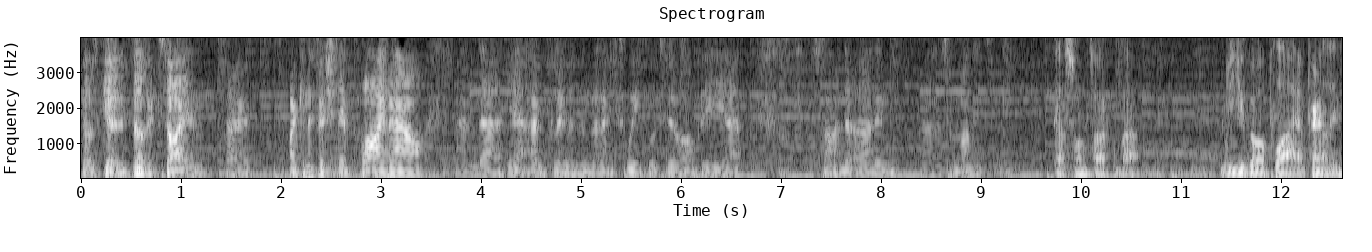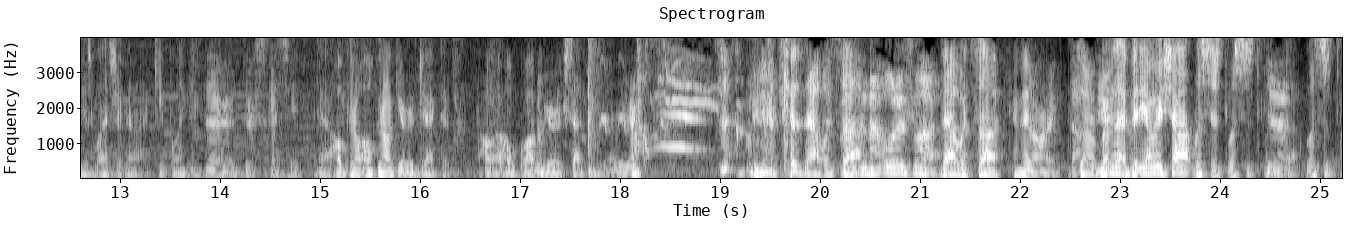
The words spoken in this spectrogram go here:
Feels good. It feels exciting. So I can officially apply now, and uh, yeah, hopefully within the next week or two, I'll be uh, starting to earn some money. So That's what I'm talking about. When you go apply, apparently these lights are gonna keep blinking. they're they're sketchy. Yeah, hope you don't hope you don't get rejected. I hope, I hope you're accepted. Because that would suck. Imagine that this work. That would suck. Then- Sorry, that so remember that video we shot? Let's just let's just Yeah. that. Let's just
